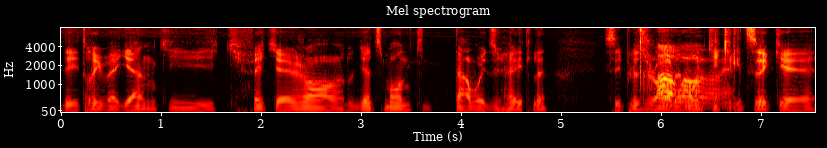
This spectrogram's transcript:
des trucs vegan qui, qui fait que, genre, il y a du monde qui t'envoie du hate, là. C'est plus, genre, Ah, le ouais, monde ouais, qui critique, euh,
